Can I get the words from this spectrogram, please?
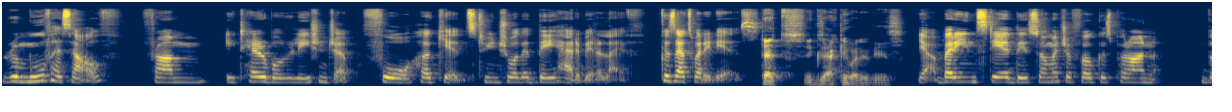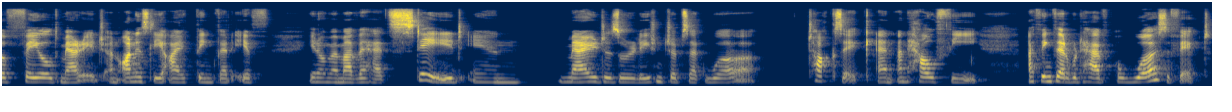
remove herself from a terrible relationship for her kids to ensure that they had a better life. Because that's what it is. That's exactly what it is. Yeah, but instead, there's so much of focus put on the failed marriage. And honestly, I think that if, you know, my mother had stayed in marriages or relationships that were toxic and unhealthy, I think that would have a worse effect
